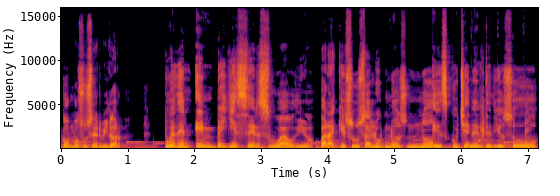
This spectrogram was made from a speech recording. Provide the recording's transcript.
como su servidor, pueden embellecer su audio para que sus alumnos no escuchen el tedioso...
